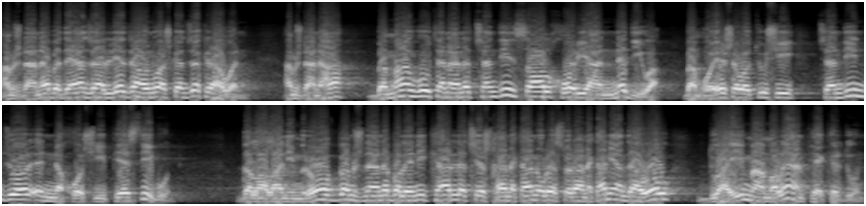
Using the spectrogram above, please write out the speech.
ئەم ژنانە بە دەیان جار لێدراون و ئەشکەنجە کراون. ئەم ژنانە بە مانگ و تەنانەت چەندین ساڵ خۆریان نەدیوە، بەم هۆیەشەوە تووشی چەندین جۆر نەخۆشی پێستی بوون. دەڵاڵانی مرۆڤ بەم ژنانە بەڵێنی کار لە چێشتخانەکان و ڕێستۆرانەکانیان داوە و دوایی مامەڵەیان پێ کردوون.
